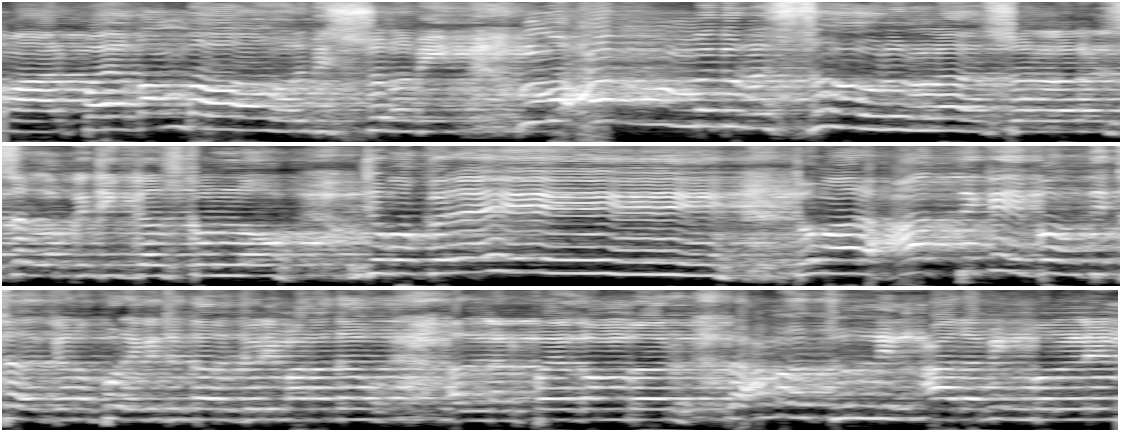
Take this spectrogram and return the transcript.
আমার পয়গম্বর বিশ্বনবী মুহাম্মদুর রাসূলুল্লাহ সাল্লাল্লাহু আলাইহি সাল্লামকে জিজ্ঞাসা করল, যুবক রে তোমার হাত থেকে বন্দিটা কেন পড়ে গেছে? তার জরিমানা দাও। আল্লাহর পয়গম্বর রাহমাতুল্লিল আলামিন বললেন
